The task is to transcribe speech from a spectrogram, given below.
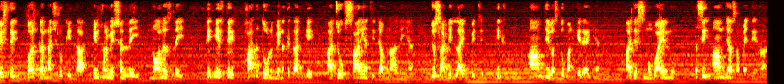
ਇਸ ਤੇ ਵਰਕ ਕਰਨਾ ਸ਼ੁਰੂ ਕੀਤਾ ਇਨਫੋਰਮੇਸ਼ਨ ਲਈ ਨੌਲੇਜ ਲਈ ਤੇ ਇਸ ਤੇ ਹੱਦ ਤੋੜ ਮਿਹਨਤ ਕਰਕੇ ਅੱਜ ਉਹ ਸਾਰੀਆਂ ਚੀਜ਼ਾਂ ਬਣਾ ਲਈਆਂ। ਜੋ ਸਾਡੀ ਲਾਈਫ ਵਿੱਚ ਇੱਕ ਆਮ ਜੀ ਵਸਤੂ ਬਣ ਕੇ ਰਹਿ ਗਈਆਂ ਨੇ। ਅੱਜ ਇਸ ਮੋਬਾਈਲ ਨੂੰ ਅਸੀਂ ਆਮ ਜਿਹਾ ਸਮਝਦੇ ਹਾਂ।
